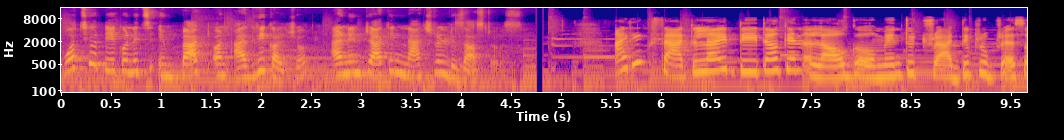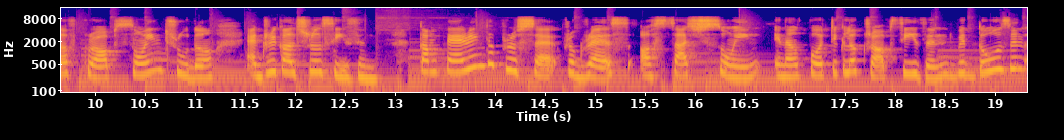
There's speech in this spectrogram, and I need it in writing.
what's your take on its impact on agriculture and in tracking natural disasters? I think satellite data can allow government to track the progress of crops sowing through the agricultural season. Comparing the process, progress of such sowing in a particular crop season with those in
